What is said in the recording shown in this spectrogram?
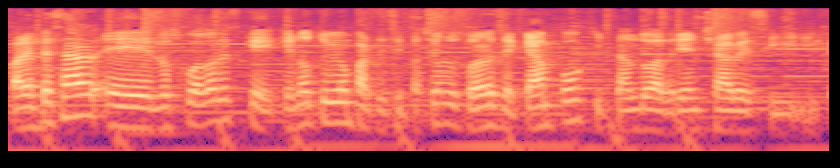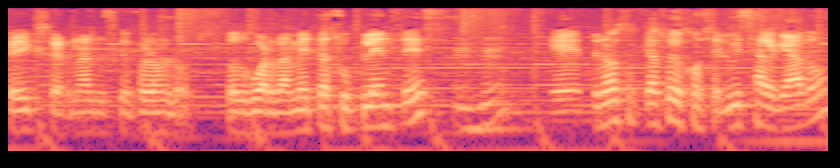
Para empezar, eh, los jugadores que, que, no tuvieron participación, los jugadores de campo, quitando a Adrián Chávez y, Félix Fernández, que fueron los, los guardametas suplentes. eh, tenemos el caso de José Luis Salgado,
